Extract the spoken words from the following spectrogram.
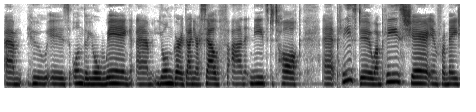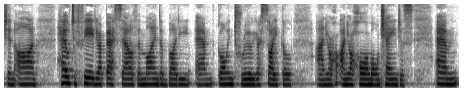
um, who is under your wing, um, younger than yourself and needs to talk, uh, please do. And please share information on how to feel your best self in mind and body um, going through your cycle and your and your hormone changes. Um,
